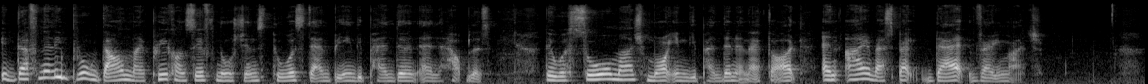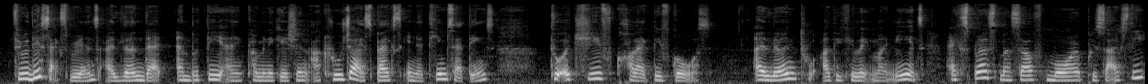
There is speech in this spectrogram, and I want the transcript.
it definitely broke down my preconceived notions towards them being dependent and helpless. They were so much more independent than I thought, and I respect that very much. Through this experience, I learned that empathy and communication are crucial aspects in a team settings to achieve collective goals. I learned to articulate my needs, express myself more precisely,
